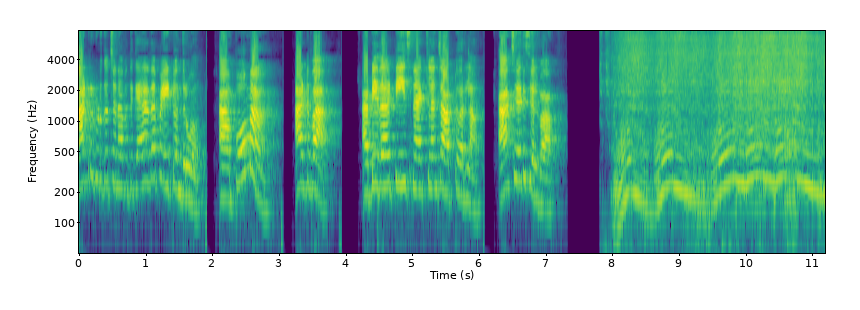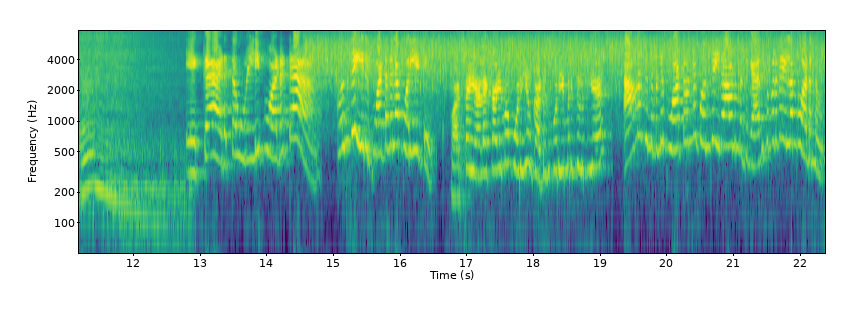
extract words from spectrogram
ஆர்டர் கொடுக்க சொன்னதுக்கு அதான் போயிட்டு வந்துருவோம். ஆ போமா ஆட்டு வா. அப்படி ஏதாவது டீ ஸ்நாக்ஸ் எல்லாம் சாப்பிட்டு வரலாம். ஆ சரி செல்வா. பட்டை இலைக்காயுமா பொரியும்? கடுகு பொரிய மாதிரி சொல்லியே ஆமா சின்ன பண்ணி போட்டோன்னு கொஞ்சம் இதாகணும் அதுக்கப்புறம் எல்லாம் போடணும்.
